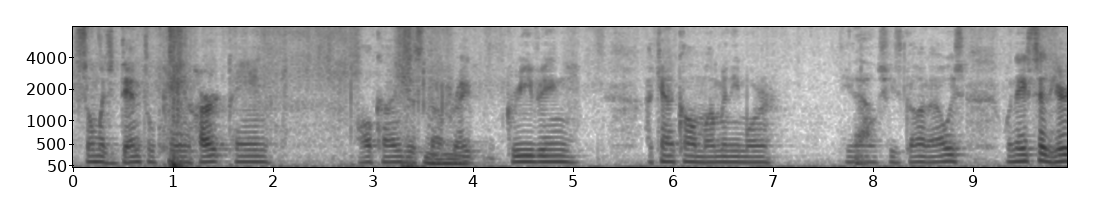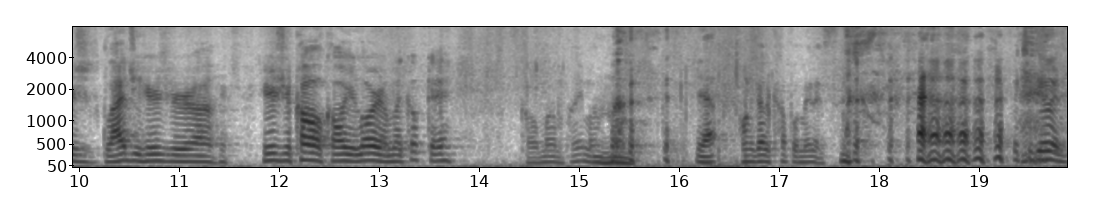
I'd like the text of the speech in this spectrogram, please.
so much dental pain, heart pain, all kinds of stuff, Mhm. right? Grieving. I can't call mom anymore. You Yeah. know, she's gone. I always, when they said, "Here's glad you here's your uh, here's your call. Call your lawyer." I'm like, okay. Call mom. Hi, mom. Mhm. Yeah. Only got a couple of minutes. what you doing?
